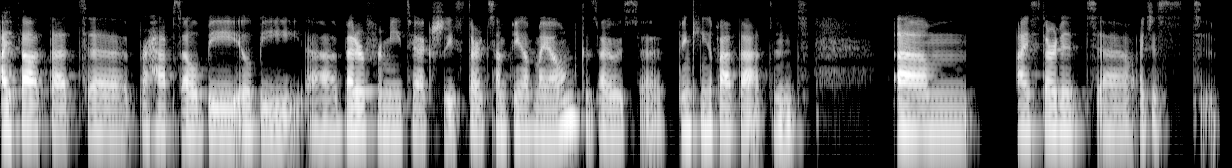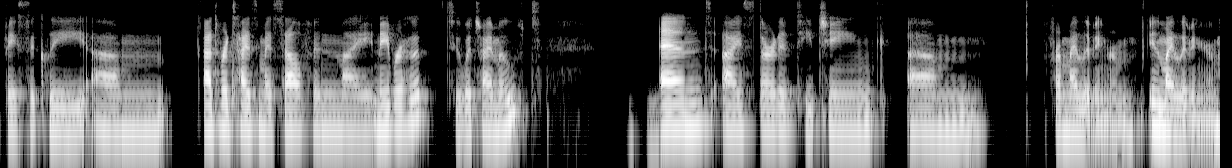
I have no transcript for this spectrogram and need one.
I thought that uh, perhaps I'll be it'll be uh, better for me to actually start something of my own because I was uh, thinking about that and um, I started uh, I just basically um, advertise myself in my neighborhood to which I moved. Mm-hmm. And I started teaching um, from my living room, in my living room.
